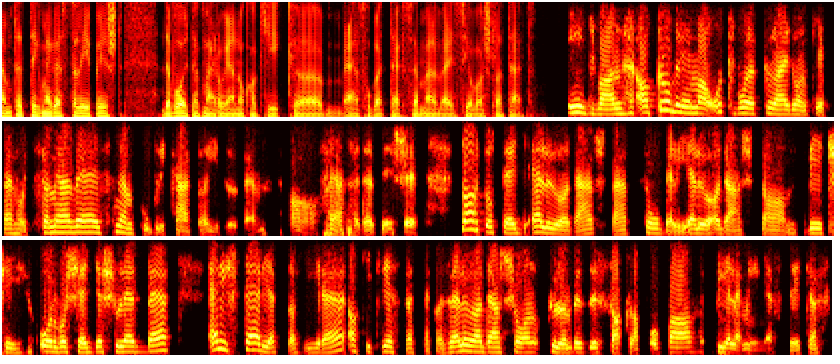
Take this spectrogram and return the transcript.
nem tették meg ezt a lépést, de voltak már olyanok, akik elfogadták Semmelweis javaslatát. Így van. A probléma ott volt tulajdonképpen, hogy Semmelweis nem publikálta időben a felfedezését. Tartott egy előadást, tehát szóbeli előadást a Bécsi Orvosegyesületbe, el is terjedt a híre, akik részt vettek az előadáson, különböző szaklapokba véleményezték ezt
